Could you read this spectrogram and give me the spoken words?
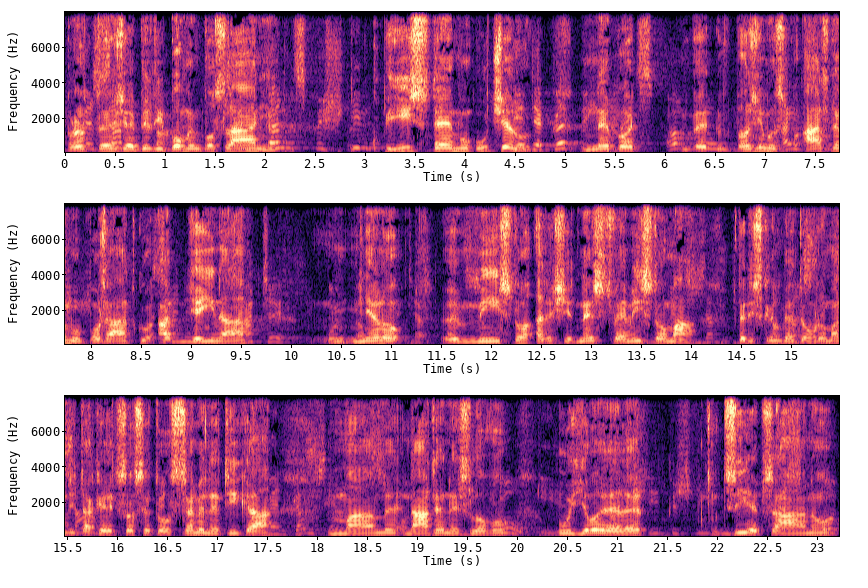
protože byli Bohem posláni k jistému účelu, nebo v božímu spásnému pořádku a dějinách mělo e, místo a ještě dnes své místo má. Tedy skrýme dohromady také, co se toho semene týká. Máme nádherné slovo u Joele 3 je psáno,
